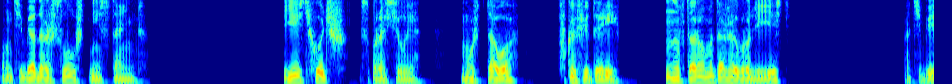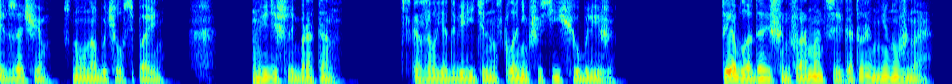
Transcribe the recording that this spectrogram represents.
«Он тебя даже слушать не станет». «Есть хочешь?» — спросил я. «Может, того? В кафетерий?» На втором этаже вроде есть. — А тебе это зачем? — снова набычился парень. — Видишь ли, братан, — сказал я доверительно, склонившись еще ближе, — ты обладаешь информацией, которая мне нужна.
